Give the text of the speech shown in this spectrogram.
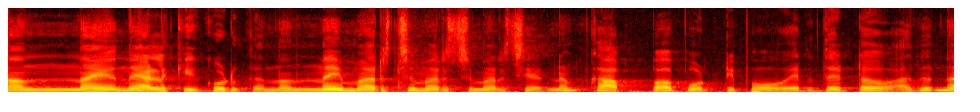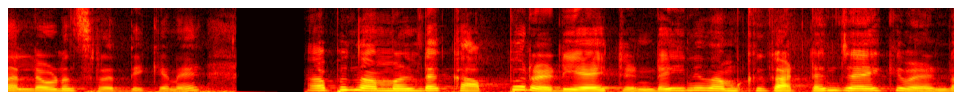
നന്നായി ഒന്ന് ഇളക്കി കൊടുക്കുക. നന്നായി മറിച്ച് മറിച്ച് മറിച്ച് ഇടണം. കപ്പ പൊട്ടി പോകരുത് കേട്ടോ അത് നല്ലോണം ശ്രദ്ധിക്കണേ. അപ്പോൾ നമ്മളുടെ കപ്പ് റെഡി ആയിട്ടുണ്ട്. ഇനി നമുക്ക് കട്ടൻ ചായക്ക് വേണ്ട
